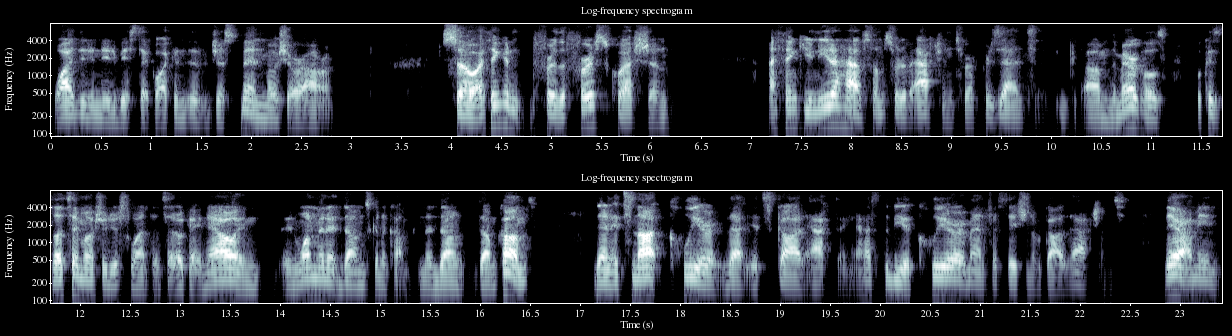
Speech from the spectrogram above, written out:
why did it need to be a stick? Why couldn't it have just been Moshe or Aaron? So I think in, for the first question, I think you need to have some sort of action to represent um, the miracles because let's say Moshe just went and said, okay, now in, in one minute, Dum's going to come. And then Dum, Dum comes, then it's not clear that it's God acting. It has to be a clear manifestation of God's actions. There, I mean,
